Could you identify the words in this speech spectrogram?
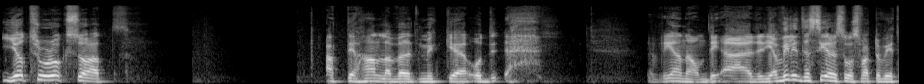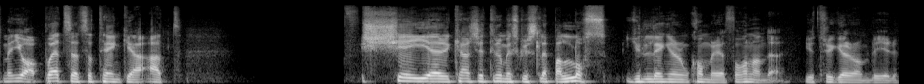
jag tror också att att det handlar väldigt mycket och det, jag vet inte om det är, jag vill inte se det så svart och vitt men ja, på ett sätt så tänker jag att tjejer kanske till och med skulle släppa loss ju längre de kommer i ett förhållande. Ju tryggare de blir,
